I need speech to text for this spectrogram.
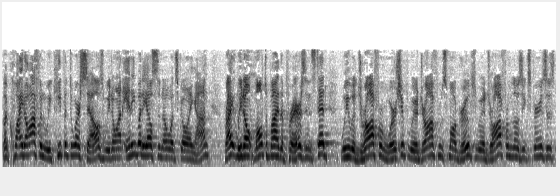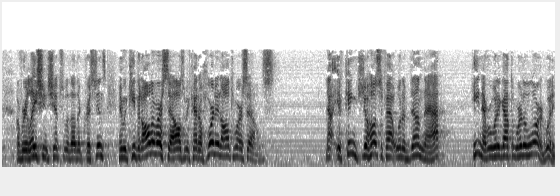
but quite often we keep it to ourselves. We don't want anybody else to know what's going on, right? We don't multiply the prayers. Instead, we withdraw from worship, we withdraw from small groups, we withdraw from those experiences of relationships with other Christians, and we keep it all of ourselves. We kind of hoard it all to ourselves. Now, if King Jehoshaphat would have done that, he never would have got the word of the Lord, would he?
